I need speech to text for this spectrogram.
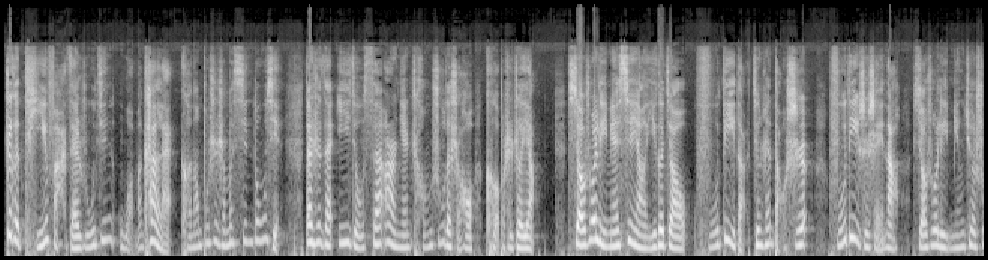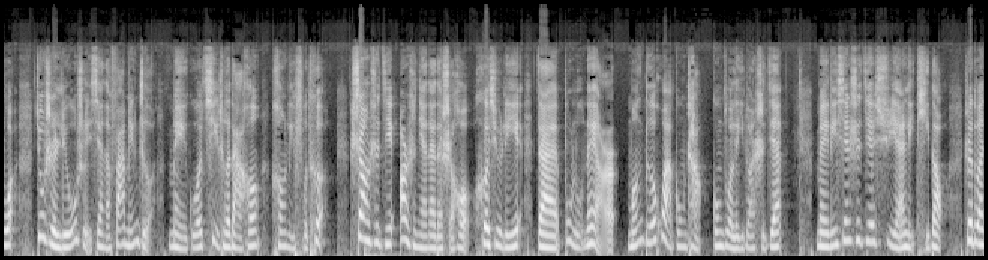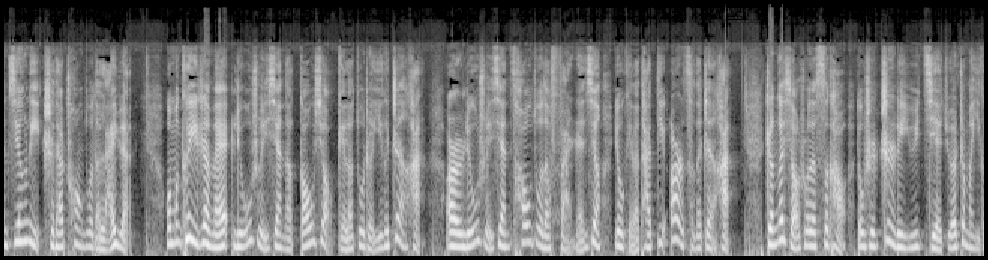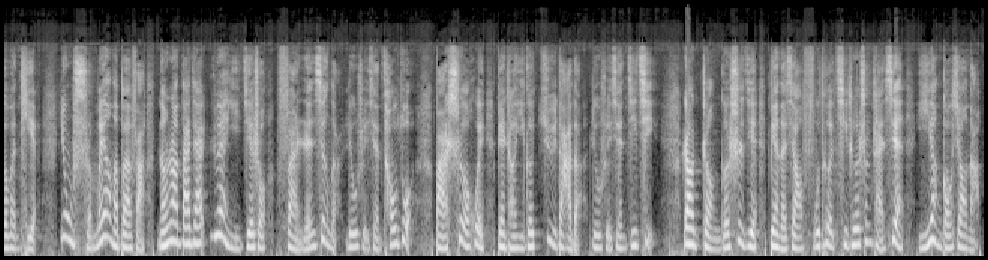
这个提法在如今我们看来可能不是什么新东西，但是在一九三二年成书的时候可不是这样。小说里面信仰一个叫福地的精神导师。福地是谁呢？小说里明确说，就是流水线的发明者，美国汽车大亨亨利·福特。上世纪二十年代的时候，赫胥黎在布鲁内尔蒙德化工厂工作了一段时间。《美丽新世界》序言里提到，这段经历是他创作的来源。我们可以认为，流水线的高效给了作者一个震撼，而流水线操作的反人性又给了他第二次的震撼。整个小说的思考都是致力于解决这么一个问题：用什么样的办法能让大家愿意接受反人性的流水线操作，把社会变成一个巨大的流水线机器，让整个世界变得像福特汽车生产线一样高效呢？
